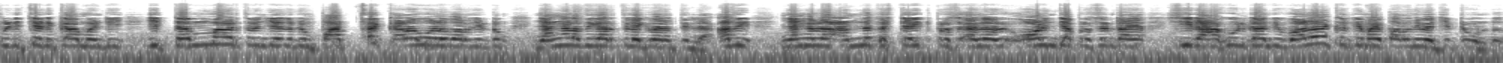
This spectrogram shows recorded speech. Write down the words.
പിടിച്ചെടുക്കാൻ വേണ്ടി ഈ തെമ്മാടത്തരം ചെയ്തിട്ടും പച്ച കളവുകൾ പറഞ്ഞിട്ടും ഞങ്ങൾ അധികാരത്തിലേക്ക് വരത്തില്ല. അത് ഞങ്ങൾ അന്നത്തെ സ്റ്റേറ്റ് ഓൾ ഇന്ത്യ പ്രസിഡന്റായ ശ്രീ രാഹുൽ ഗാന്ധി വളരെ കൃത്യമായി പറഞ്ഞു വെച്ചിട്ടുമുണ്ട്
